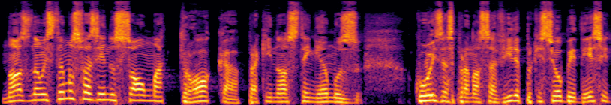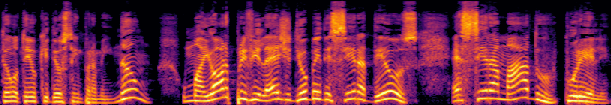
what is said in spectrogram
nós não estamos fazendo só uma troca para que nós tenhamos coisas para a nossa vida, porque se eu obedeço, então eu tenho o que Deus tem para mim. Não! O maior privilégio de obedecer a Deus é ser amado por Ele.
